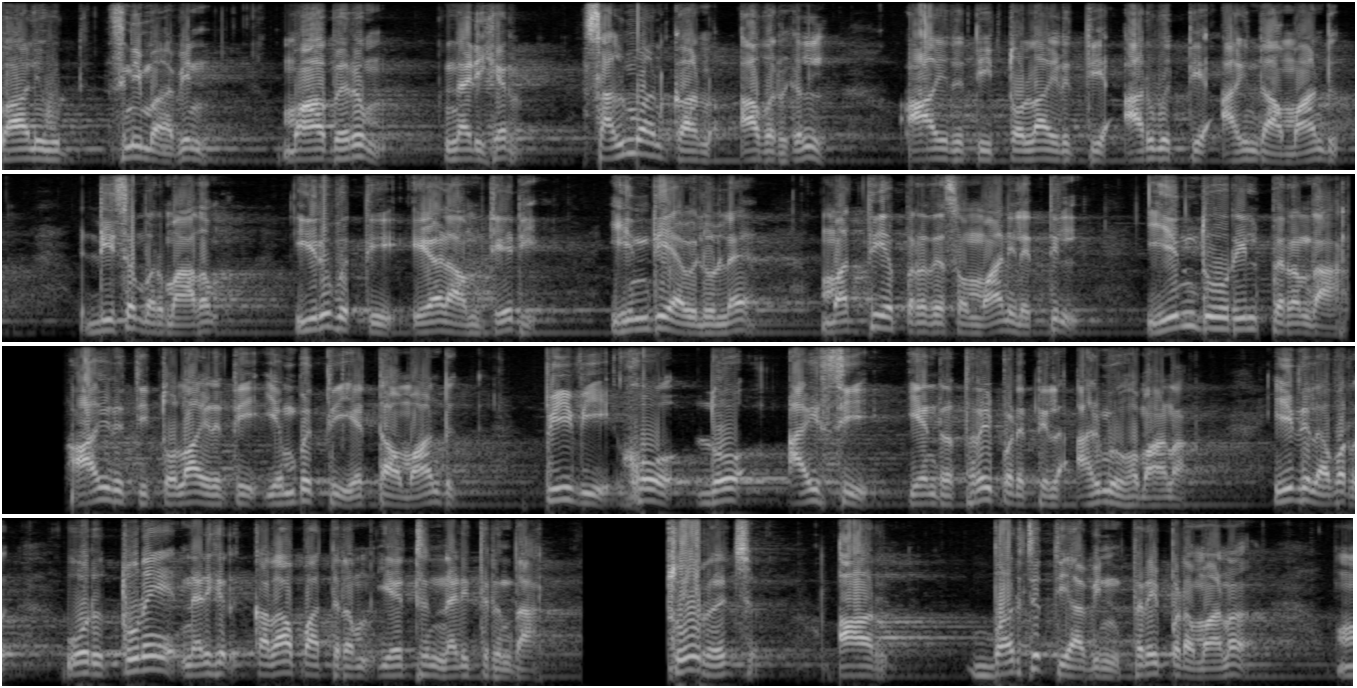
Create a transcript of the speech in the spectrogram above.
பாலிவுட் சினிமாவின் மாபெரும் நடிகர் சல்மான் கான் அவர்கள் ஆயிரத்தி தொள்ளாயிரத்தி அறுபத்தி ஐந்தாம் ஆண்டு டிசம்பர் மாதம் இருபத்தி ஏழாம் தேதி இந்தியாவில் உள்ள மத்திய பிரதேச மாநிலத்தில் இந்தூரில் பிறந்தார். ஆயிரத்தி தொள்ளாயிரத்தி எண்பத்தி எட்டாம் ஆண்டு பி வி ஹோ டோ ஐசி என்ற திரைப்படத்தில் அறிமுகமானார். இதில் அவர் ஒரு துணை நடிகர் கதாபாத்திரம் ஏற்று நடித்திருந்தார். சூரஜ் ஆர். பர்ஜத்யாவின் திரைப்படமான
